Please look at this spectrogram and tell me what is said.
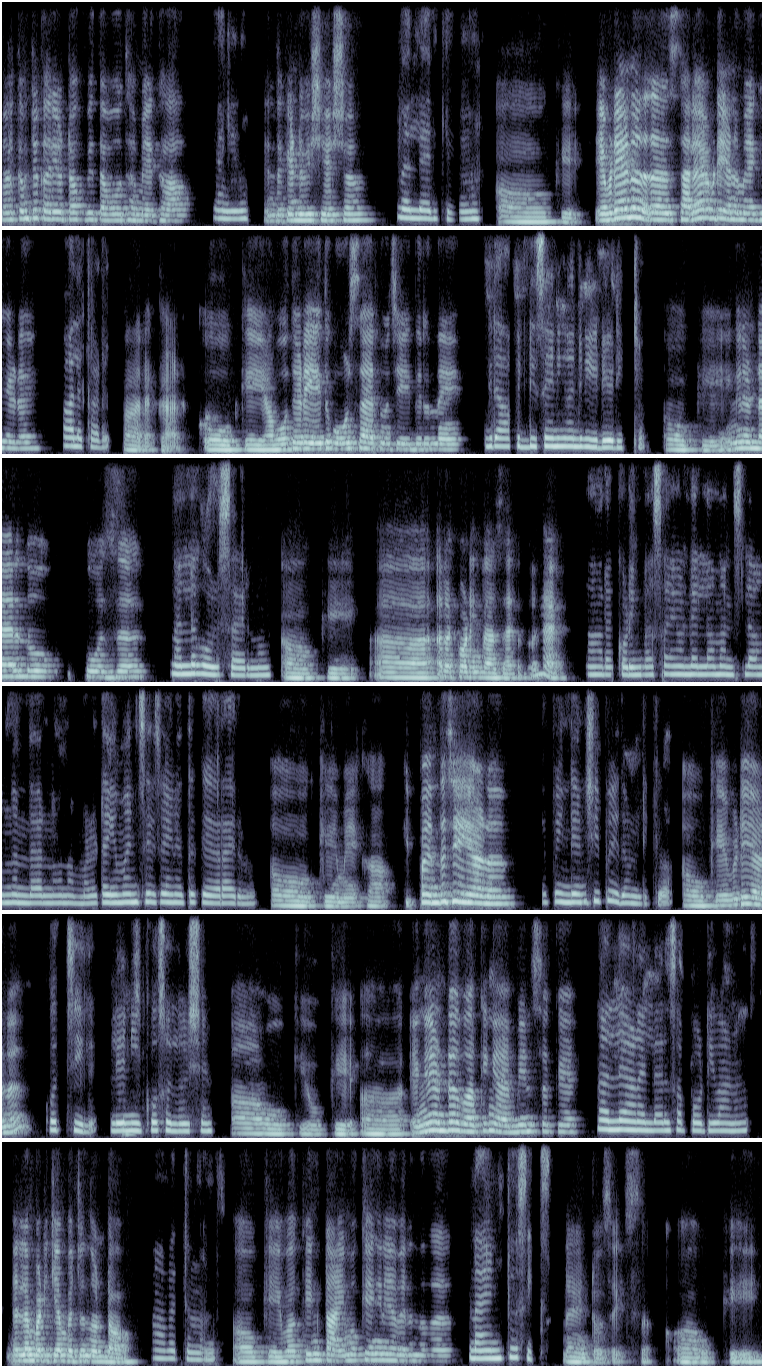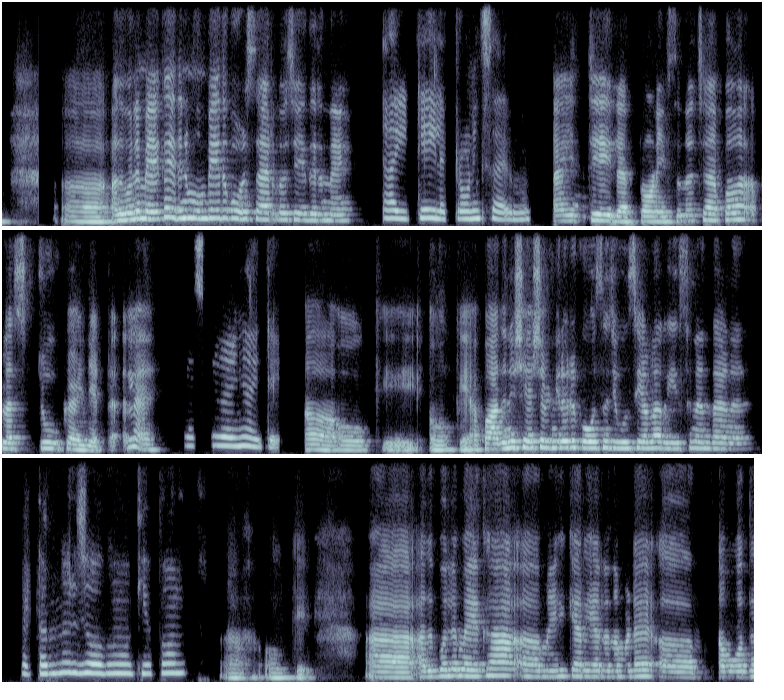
Welcome to career talk with Avodha Megha എന്തൊക്കെയുണ്ട് വിശേഷം? നല്ലായിരിക്കുന്നു. ഓക്കെ. എവിടെയാണ് സ്ഥലം എവിടെയാണ് മേഘയുടെ? പാലക്കാട്. പാലക്കാട്. ഓക്കെ. അവോധയുടെ ഏത് കോഴ്സ് ആയിരുന്നു ചെയ്തിരുന്നേ? Graphic designing and video editing. Okay. എങ്ങനെ ഉണ്ടായിരുന്നു കോഴ്സ്? നല്ല കോഴ്സ് ആയിരുന്നു ഓക്കെ റെക്കോർഡിംഗ് ക്ലാസ് ആയിരുന്നു അല്ലേ? ആ റെക്കോർഡിംഗ് ക്ലാസ് ആയതുകൊണ്ട് എല്ലാം മനസ്സിലാവുന്നുണ്ടായിരുന്നു. നമ്മുടെ ടൈം അനുസരിച്ച് അതിനകത്ത് കേറായിരുന്നു. ഓക്കെ മേഘ. ഇപ്പൊ എന്ത് ചെയ്യാണ്? ഇപ്പൊ ഇന്റേൺഷിപ്പ് ചെയ്തുകൊണ്ടിരിക്കുക ഓക്കെ എവിടെയാണ്? കൊച്ചിയിൽ ലെനീകോ സൊല്യൂഷൻ ആ ഓക്കെ ഓക്കെ എങ്ങനെയുണ്ട് വർക്കിംഗ് ആംബിയൻസ് ഒക്കെ? നല്ലതാണ് എല്ലാരും സപ്പോർട്ടീവ് ആണ്. എല്ലാം പഠിക്കാൻ പറ്റുന്നുണ്ടോ? ആ പറ്റുന്നുണ്ട്. ഓക്കെ വർക്കിംഗ് ടൈം ഒക്കെ എങ്ങനെയാ വരുന്നത്? Nine to six nine to six okay അതുപോലെ മേഘ ഇതിനു മുമ്പ് ഏത് കോഴ്സ് ആയിരുന്നു ചെയ്തിരുന്നേ? ഐ ടി ഐ ഇലക്ട്രോണിക്സ് ആയിരുന്നു. ഐ ടി ഐ ഇലക്ട്രോണിക്സ് എന്ന് വെച്ചാൽ അപ്പൊ പ്ലസ് ടു കഴിഞ്ഞിട്ട് അല്ലേ? പ്ലസ് ടു കഴിഞ്ഞ ഐ ടി ആ ഓക്കെ ഓക്കെ. അപ്പൊ അതിനുശേഷം ഇങ്ങനെ ഒരു കോഴ്സ് ചൂസ് ചെയ്യാനുള്ള റീസൺ എന്താണ്? പെട്ടെന്ന് ഒരു ജോബ് നോക്കിയപ്പം ആ ഓക്കെ. അതുപോലെ മേഘ മേഘയ്ക്ക് അറിയാലോ നമ്മുടെ അബോധ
